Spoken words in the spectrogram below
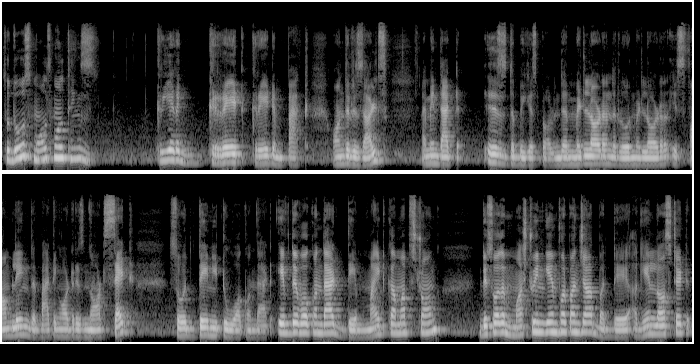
So those small, small things create a great, great impact on the results. I mean, that is the biggest problem. The middle order and the lower middle order is fumbling. The batting order is not set. So they need to work on that. If they work on that, they might come up strong. This was a must win game for Punjab, but they again lost it.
